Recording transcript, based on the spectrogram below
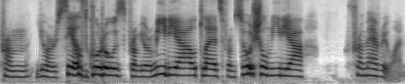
from your sales gurus, from your media outlets, from social media, from everyone.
